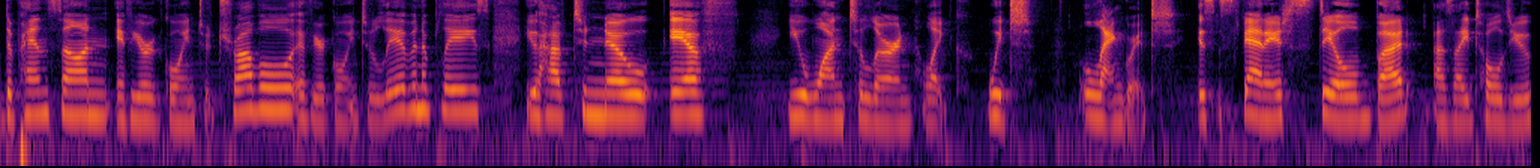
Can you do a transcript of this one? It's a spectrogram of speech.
depends on if you're going to travel, if you're going to live in a place. You have to know if you want to learn like which language is Spanish still, but as I told you,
